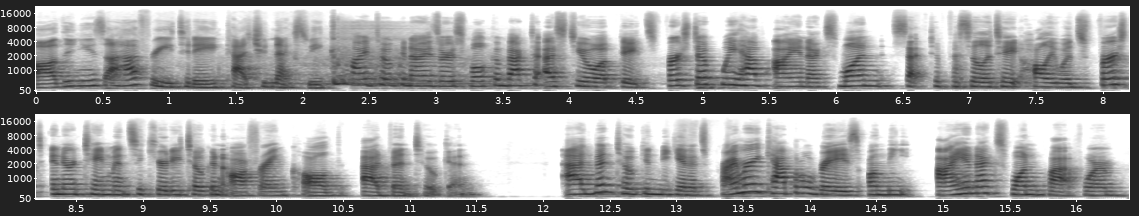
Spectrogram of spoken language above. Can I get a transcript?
all the news I have for you today. Catch you next week. Hi, tokenizers. Welcome back to STO Updates. First up, we have INX1 set to facilitate Hollywood's first entertainment security token offering called Advent Token. Advent Token began its primary capital raise on the INX1 platform,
